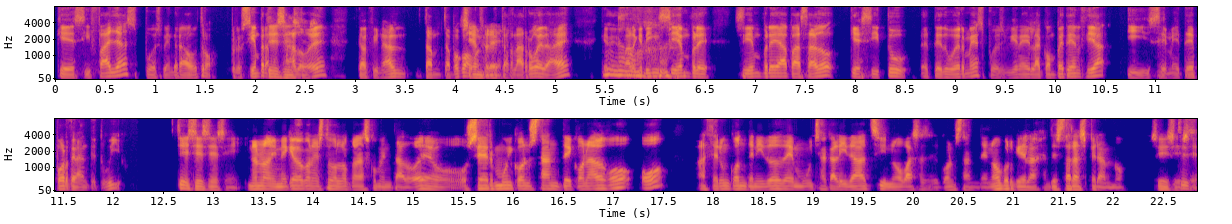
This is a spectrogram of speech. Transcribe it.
que si fallas, pues vendrá otro. Pero siempre ha pasado, ¿eh? Que al final tampoco vamos a meter la rueda, ¿eh? Que en el marketing siempre, siempre ha pasado que si tú te duermes, pues viene la competencia y se mete por delante tuyo. Sí, sí, sí, sí. No, no, y me quedo con esto lo que has comentado, ¿eh? o, ser muy constante con algo o hacer un contenido de mucha calidad si no vas a ser constante, ¿no? Porque la gente estará esperando. Sí, sí, sí.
